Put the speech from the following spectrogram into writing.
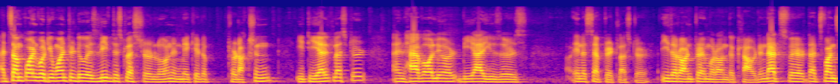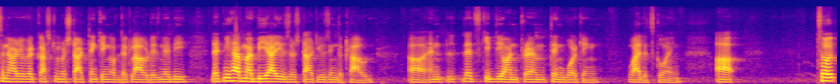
At some point, what you want to do is leave this cluster alone and make it a production ETL cluster and have all your BI users in a separate cluster, either on-prem or on the cloud. And that's where that's one scenario where customers start thinking of the cloud is maybe let me have my BI users start using the cloud, uh, and let's keep the on-prem thing working while it's going. Uh, so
